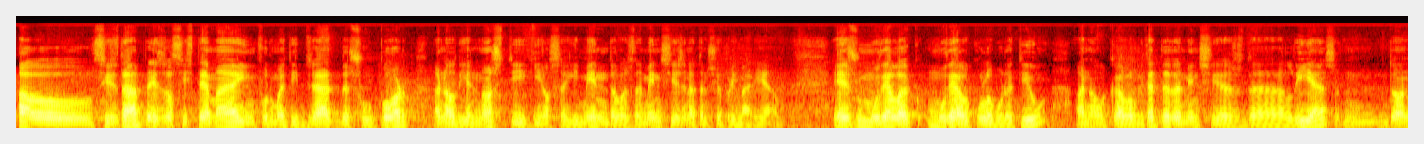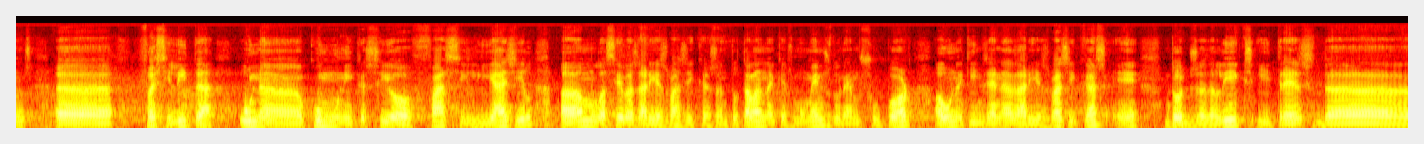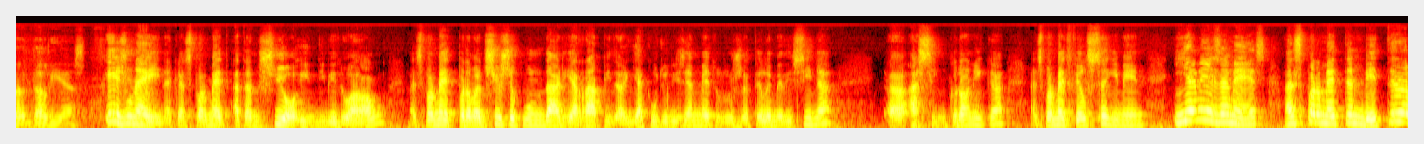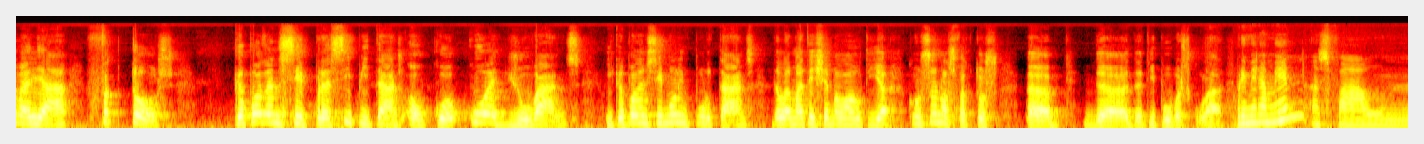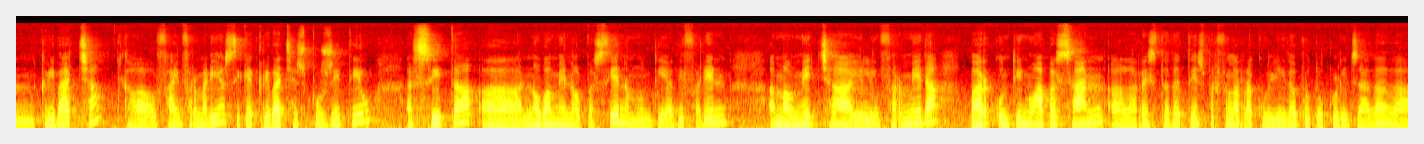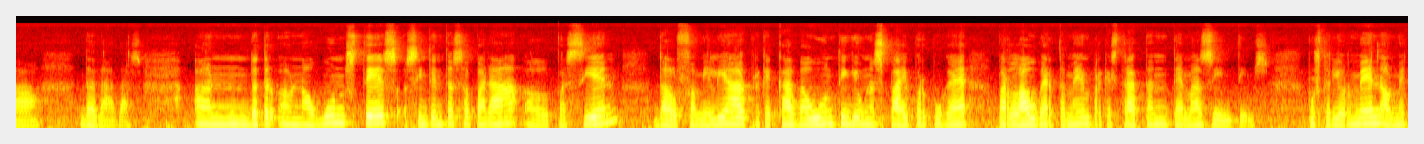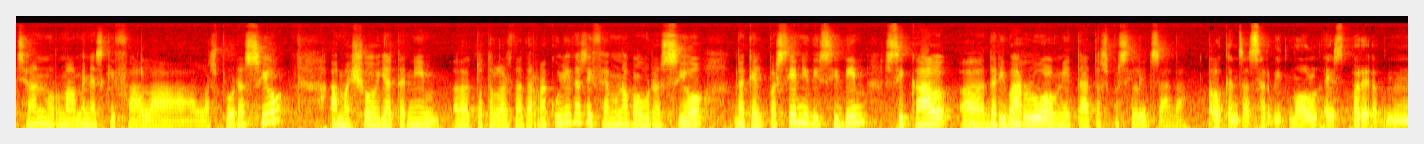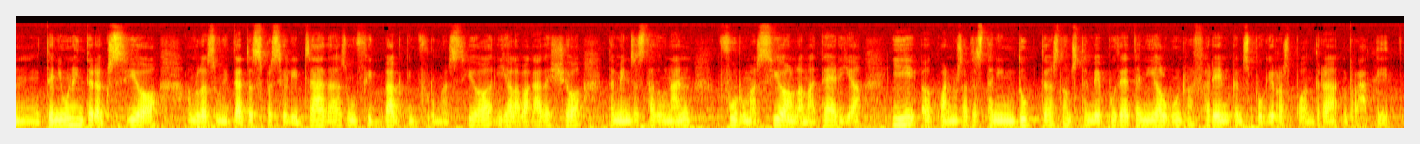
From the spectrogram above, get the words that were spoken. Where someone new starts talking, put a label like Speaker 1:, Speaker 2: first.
Speaker 1: El SISDAP és el sistema informatitzat de suport en el diagnòstic i el seguiment de les demències en atenció primària. És un model, model col·laboratiu en el que la unitat de demències de l'IAS doncs, eh, facilita una comunicació fàcil i àgil amb les seves àrees bàsiques. En total, en aquests moments, donem suport a una quinzena d'àrees bàsiques, eh, 12 de l'ICS i 3 de, de l'IAS.
Speaker 2: És una eina que ens permet atenció individual, ens permet prevenció secundària ràpida, ja que utilitzem mètodes de telemedicina, asincrònica, ens permet fer el seguiment i, a més a més, ens permet també treballar factors que poden ser precipitants o co coadjuvants i que poden ser molt importants de la mateixa malaltia, com són els factors eh, de, de tipus vascular.
Speaker 3: Primerament es fa un cribatge, que el fa infermeria, si aquest cribatge és positiu, es cita eh, novament el pacient en un dia diferent, amb el metge i l'infermera per continuar passant a la resta de tests per fer la recollida protocolitzada de, de dades. En, en alguns tests s'intenta separar el pacient del familiar perquè cada un tingui un espai per poder parlar obertament perquè es tracten temes íntims. Posteriorment, el metge normalment és qui fa l'exploració, amb això ja tenim eh, totes les dades recollides i fem una valoració d'aquell pacient i decidim si cal eh, derivar-lo a unitat especialitzada.
Speaker 4: El que ens ha servit molt és per mm, tenir una interacció amb les unitats especialitzades, un feedback d'informació i a la vegada això també ens està donant formació en la matèria i eh, quan nosaltres tenim dubtes doncs, també poder tenir algun referent que ens pugui respondre ràpid.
